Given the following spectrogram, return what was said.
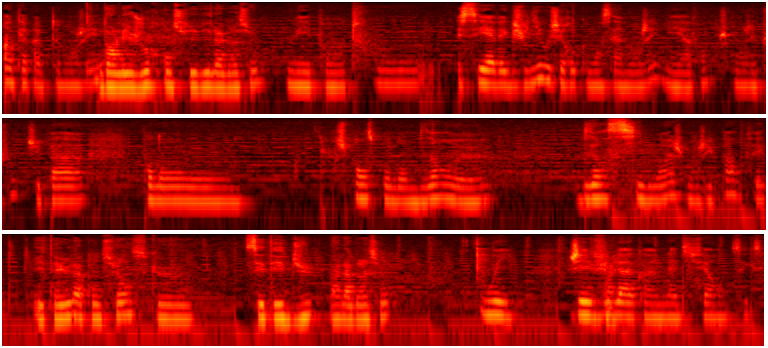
incapable de manger. Dans les jours qu'on suivit l'agression? Mais pendant tout. C'est avec Julie où j'ai recommencé à manger, mais avant, je mangeais plus. J'ai pas. Pendant. Je pense pendant bien. euh, Bien six mois, je mangeais pas en fait. Et t'as eu la conscience que c'était dû à l'agression? Oui, j'ai vu Ouais. là quand même la différence, etc.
